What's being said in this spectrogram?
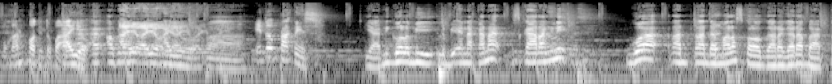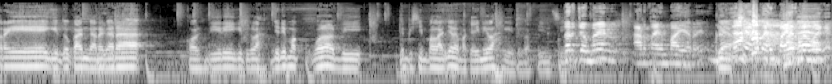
Bukan pot itu Pak Ayo. Eh, apa- Ayo, ayo, ayo, ayo, ayo. Nah, Itu praktis. Ya ini gue lebih lebih enak karena sekarang ini gue rada, rada malas kalau gara-gara baterai gitu kan, gara-gara kalau sendiri gitu lah. Jadi gue lebih lebih simpel aja lah pakai inilah gitu loh Vinci. Ntar cobain Arta Empire. Ya. Sih Arta Empire namanya. makanya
